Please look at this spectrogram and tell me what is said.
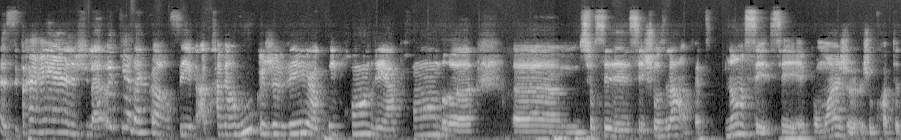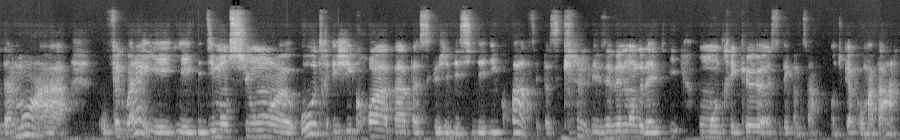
c'est très réel. Je suis là, ok, d'accord. C'est à travers vous que je vais euh, comprendre et apprendre euh, euh, sur ces, ces choses-là, en fait. Non, c'est pour moi, je, je, crois totalement à, au fait que voilà, il y, a des dimensions euh, autres et j'y crois pas parce que j'ai décidé d'y croire, c'est parce que les événements de la vie ont montré que c'était comme ça, en tout cas pour ma part.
